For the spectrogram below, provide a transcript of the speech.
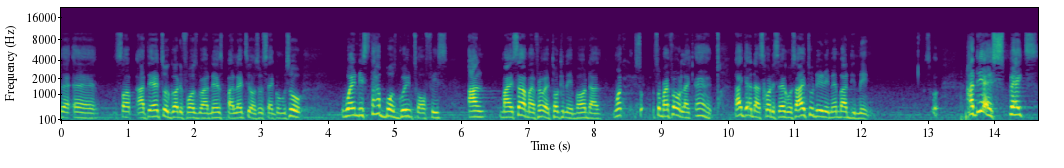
uh, uh, so at the end, got the first goal, and then Belletti also second. So when the staff was going to office, and myself and my friend were talking about that, what, so, so, my friend was like, eh, that guy that scored the goal, so I too didn't remember the name. So I didn't expect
